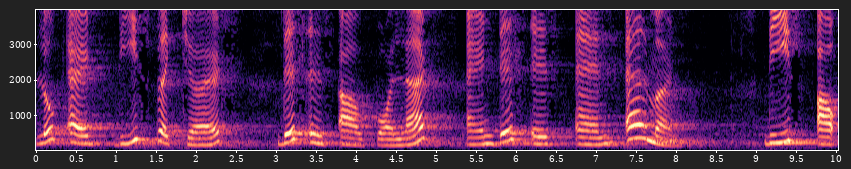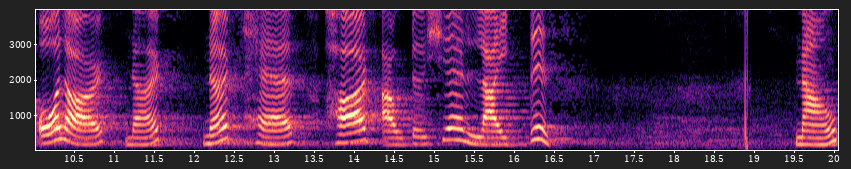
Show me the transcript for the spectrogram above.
look at these pictures. This is a walnut and this is an almond. These are all are nuts. Nuts have hard outer shell like this. Now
